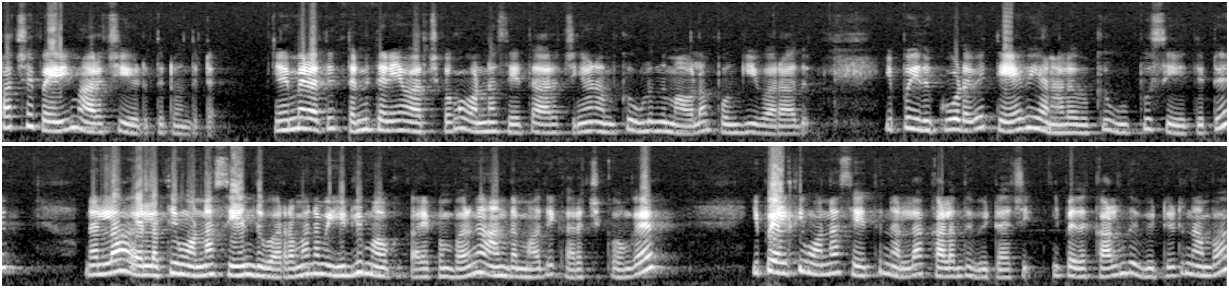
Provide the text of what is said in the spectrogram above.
பச்சை பயிரையும் அரைச்சி எடுத்துகிட்டு வந்துட்டேன். இனிமேல் எல்லாத்தையும் தனித்தனியாக அரைச்சிக்கோங்க. ஒன்றா சேர்த்து அரைச்சிங்கன்னா நமக்கு உளுந்து மாவெல்லாம் பொங்கி வராது. இப்போ இது கூடவே தேவையான அளவுக்கு உப்பு சேர்த்துட்டு நல்லா எல்லாத்தையும் ஒன்றா சேர்ந்து வர்ற மாதிரி நம்ம இட்லி மாவுக்கு கரைப்போம் பாருங்கள் அந்த மாதிரி கரைச்சிக்கோங்க. இப்போ எல்லாத்தையும் ஒன்றா சேர்த்து நல்லா கலந்து விட்டாச்சு. இப்போ இதை கலந்து விட்டுட்டு நம்ம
